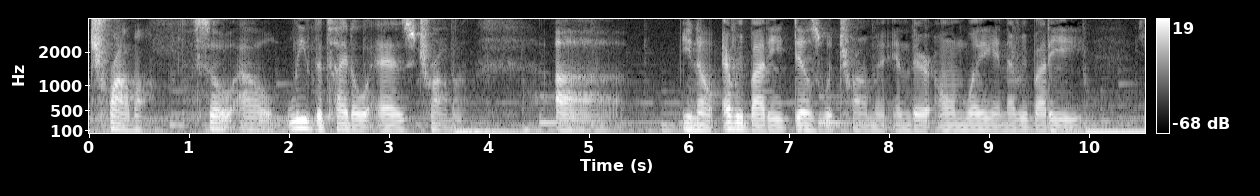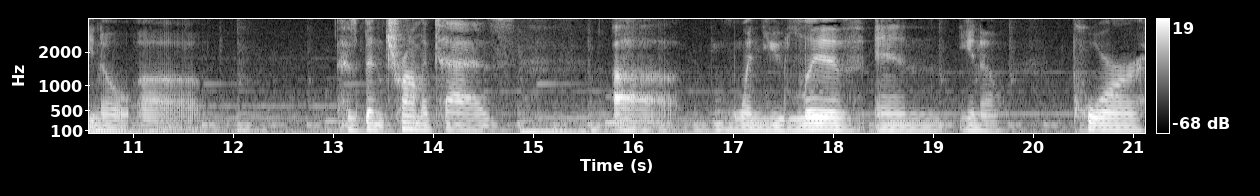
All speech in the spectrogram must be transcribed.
trauma. So I'll leave the title as trauma. Uh, you know, everybody deals with trauma in their own way, and everybody, you know, uh, has been traumatized uh, when you live in, you know, poor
